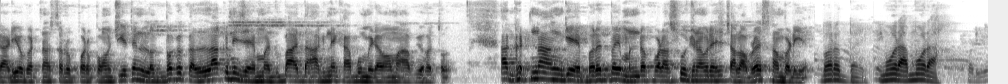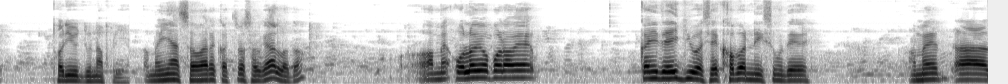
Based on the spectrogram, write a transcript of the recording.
ગાડીઓ ઘટના સ્થળ ઉપર પહોંચી હતી અને લગભગ કલાકની જહેમત બાદ આગને કાબુ મેળવવામાં આવ્યો હતો. આ ઘટના અંગે ભરતભાઈ મંડપવાળા શું જણાવી રહ્યા છે? ચાલો આપણે સાંભળીએ. ભરતભાઈ, મોરા મોરા. ફળિયું, જૂના ફળિયા. અમે અહીંયા સવારે કચરો સળગાવેલો હતો. અમે ઓલોયો પણ હવે કંઈ રહી ગયું હશે, ખબર નહીં શું તે. અમે આ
